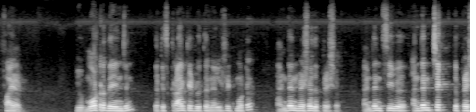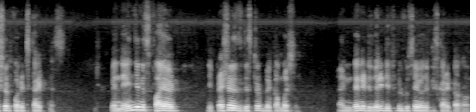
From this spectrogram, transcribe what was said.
fired. You motor the engine that is crank it with an electric motor and then measure the pressure and then see where, and then check the pressure for its correctness. When the engine is fired, the pressure is disturbed by combustion and then it is very difficult to say whether it is correct or wrong.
